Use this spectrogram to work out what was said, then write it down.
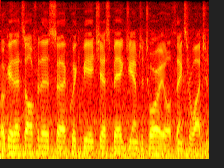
Okay, that's all for this uh, quick BHS bag jam tutorial. Thanks for watching.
